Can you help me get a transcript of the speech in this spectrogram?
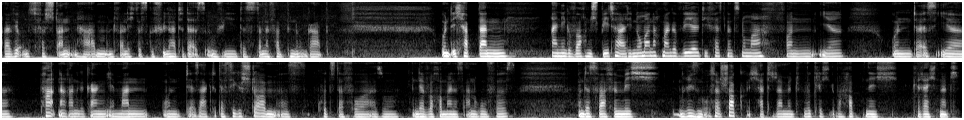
weil wir uns verstanden haben und weil ich das Gefühl hatte, da ist irgendwie, dass es da eine Verbindung gab. Und ich habe dann einige Wochen später die Nummer nochmal gewählt, die Festnetznummer von ihr. Und da ist ihr Partner rangegangen, ihr Mann, und der sagte, dass sie gestorben ist, kurz davor, also in der Woche meines Anrufes. Und das war für mich ein riesengroßer Schock. Ich hatte damit wirklich überhaupt nicht gerechnet.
